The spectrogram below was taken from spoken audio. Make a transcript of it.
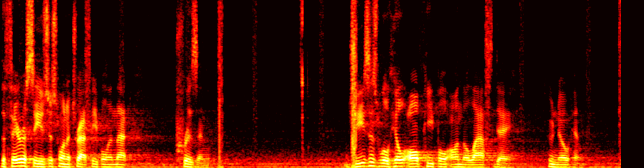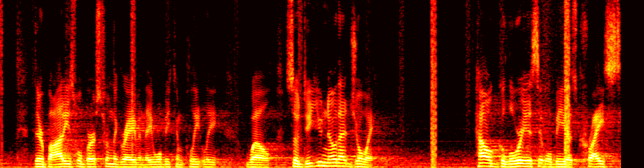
The Pharisees just want to trap people in that prison. Jesus will heal all people on the last day who know him. Their bodies will burst from the grave and they will be completely well. So, do you know that joy? How glorious it will be as Christ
